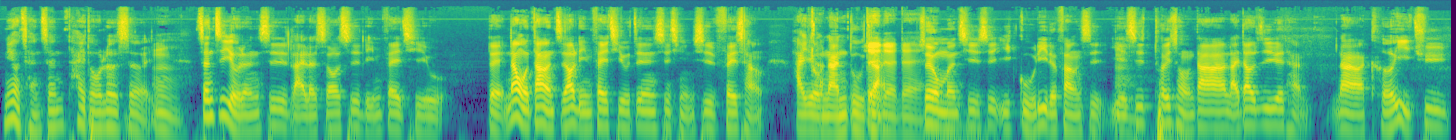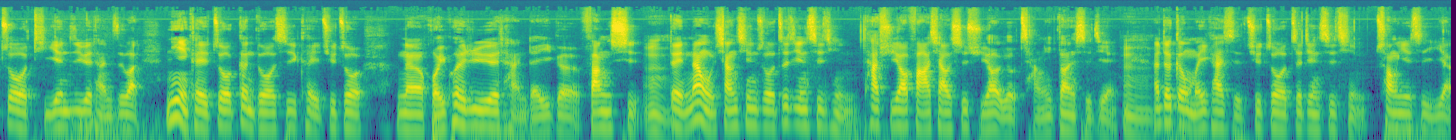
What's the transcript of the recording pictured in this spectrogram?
没有产生太多垃圾而已，嗯甚至有人是来的时候是零废弃物。对，那我当然知道零废弃物这件事情是非常还有难度在，对对对，所以我们其实是以鼓励的方式，也是推崇大家来到日月潭，那可以去做体验日月潭之外，你也可以做更多是可以去做那回馈日月潭的一个方式。嗯对，那我相信说这件事情它需要发酵，是需要有长一段时间。嗯那就跟我们一开始去做这件事情创业是一样，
